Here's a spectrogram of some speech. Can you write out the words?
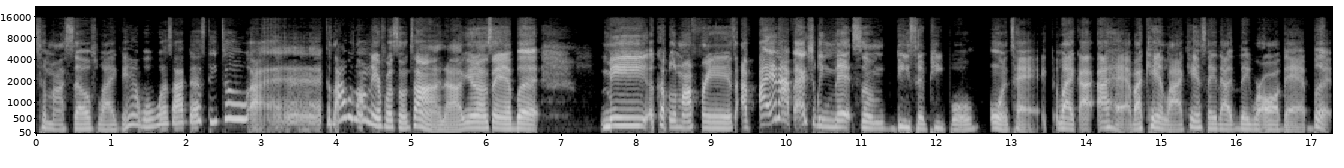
to myself, like, damn, well, was I dusty too? Because I, eh, I, was on there for some time now, you know what I'm saying? But me, a couple of my friends, I've I, and I've actually met some decent people on tagged. Like I, I have. I can't lie. I can't say that they were all bad. But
